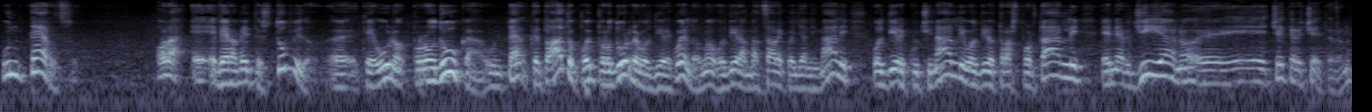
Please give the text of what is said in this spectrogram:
Un terzo. Ora è, veramente stupido eh, che uno produca un terzo, che tra l'altro poi produrre vuol dire quello, no? vuol dire ammazzare quegli animali, vuol dire cucinarli, vuol dire trasportarli, energia, no? e, eccetera, eccetera. No?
